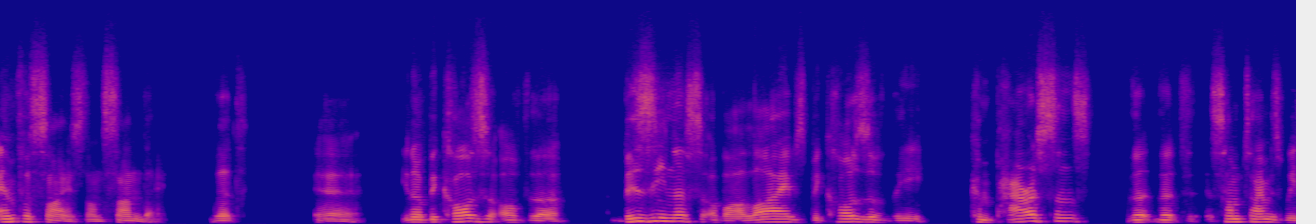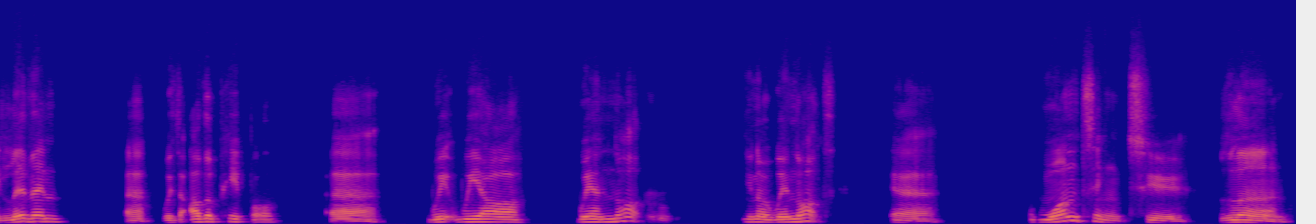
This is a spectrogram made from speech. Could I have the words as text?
emphasized on Sunday that uh, you know because of the busyness of our lives, because of the comparisons that, that sometimes we live in uh, with other people, uh, we, we are we're not, you know, we're not uh, wanting to learn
